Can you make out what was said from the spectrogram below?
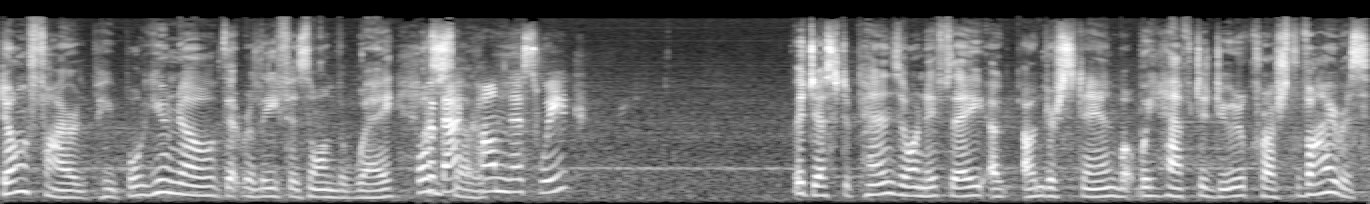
don't fire the people. You know that relief is on the way. Could also, that come this week? It just depends on if they uh, understand what we have to do to crush the virus.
